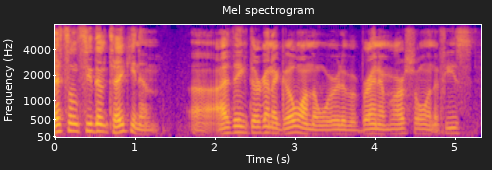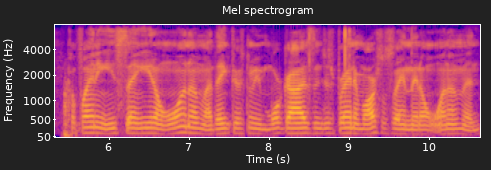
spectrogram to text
just don't see them taking him. Uh, I think they're going to go on the word of a Brandon Marshall, and if he's complaining, he's saying he don't want him. I think there's going to be more guys than just Brandon Marshall saying they don't want him, and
